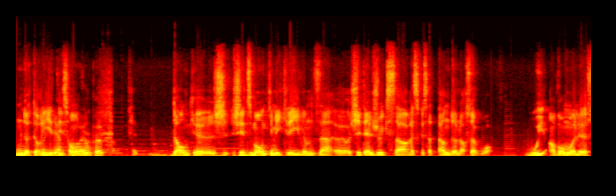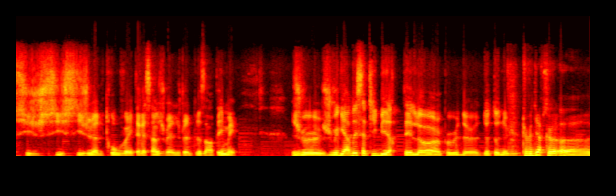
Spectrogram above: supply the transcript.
notoriété, si on veut. Donc, euh, j'ai du monde qui m'écrivent en me disant euh, J'ai tel jeu qui sort, est-ce que ça te tente de le recevoir? Oui, envoie-moi-le. Si, je- si, si je le trouve intéressant, je vais, je vais le présenter, mais je veux, je veux garder cette liberté-là un peu d'autonomie. Tu veux dire que euh,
